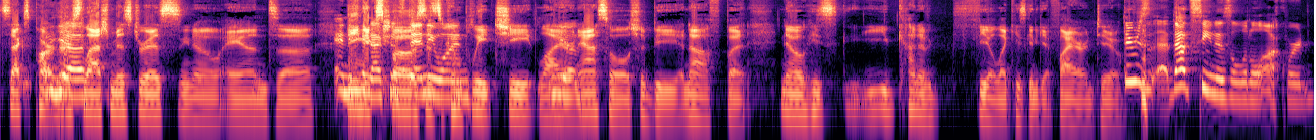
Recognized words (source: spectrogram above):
sex partner Yeah. slash mistress, you know, and uh, being exposed as a complete cheat, liar, Yeah. and asshole should be enough. But no, he's you kind of feel like he's going to get fired too. There's that scene is a little awkward,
